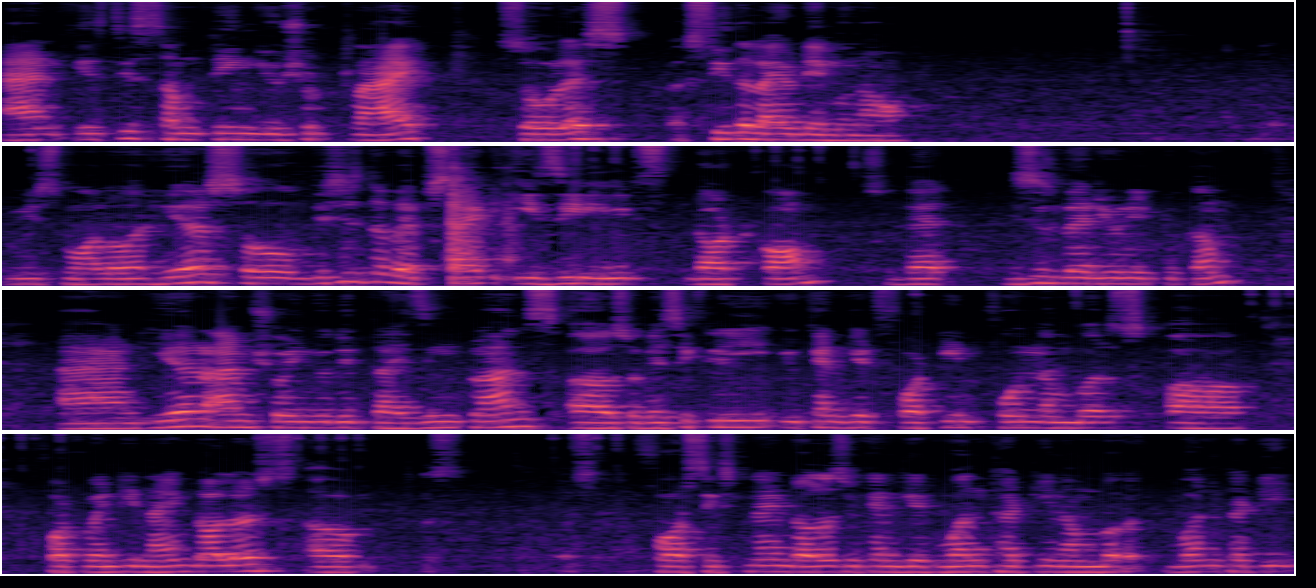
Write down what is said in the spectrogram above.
and is this something you should try? So let's see the live demo now. Let me small over here. So this is the website easyleadz.com so that this is where you need to come. And here i'm showing you the pricing plans. Uh, so basically you can get 14 phone numbers uh, for 29 dollars. Uh, for 69 dollars you can get 130 number 130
